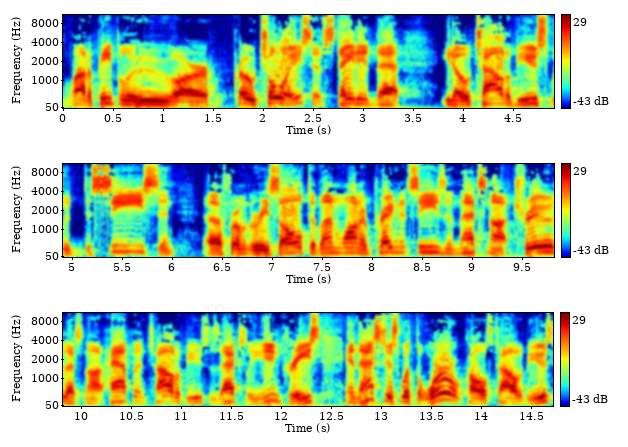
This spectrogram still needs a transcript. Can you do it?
A lot of people who are pro-choice have stated that you know, child abuse would decease and uh, from the result of unwanted pregnancies, and that's not true. That's not happened. Child abuse has actually increased, and that's just what the world calls child abuse.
